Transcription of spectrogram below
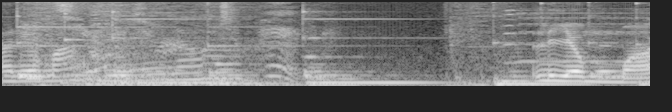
เอาเดี๋ยวมา It's ดี your ไหมเนาะ turn to pick. เรียวมะ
